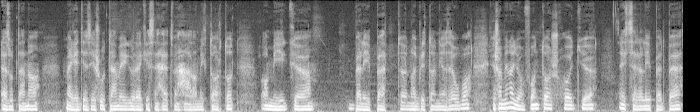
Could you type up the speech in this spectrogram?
ezután a megegyezés után végül egészen 73-ig tartott, amíg belépett Nagy-Britannia az EU-ba, és ami nagyon fontos, hogy egyszerre lépett be,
